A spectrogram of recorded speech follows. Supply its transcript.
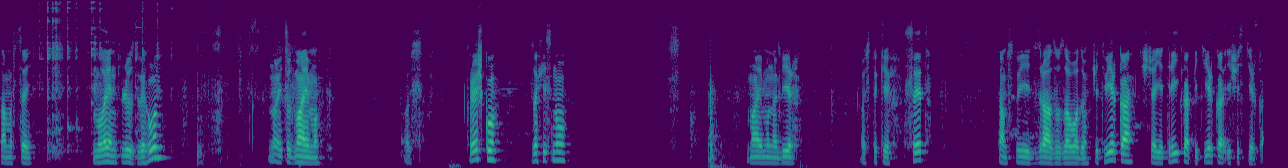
сам ось цей млин плюс двигун. Ну і тут маємо ось кришку захисну. Маємо набір ось таких сит. Там стоїть зразу заводу четвірка, ще є трійка, п'ятірка і шестірка.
